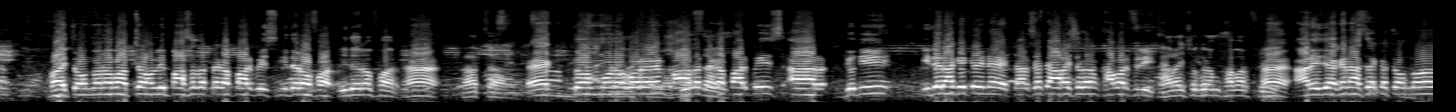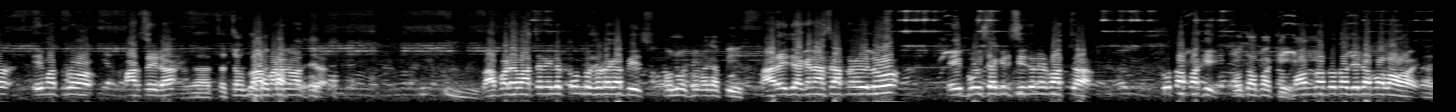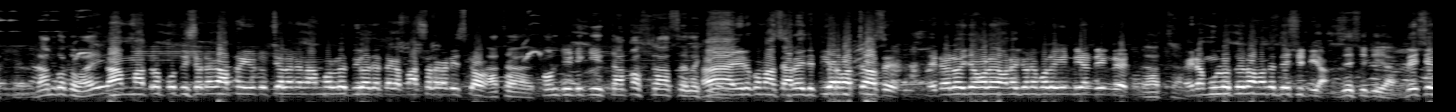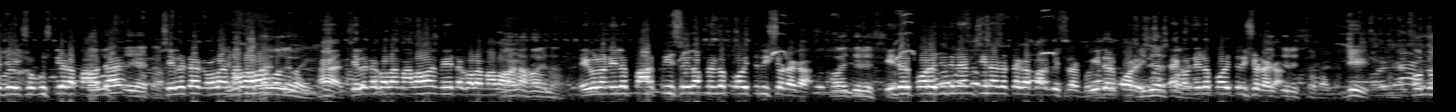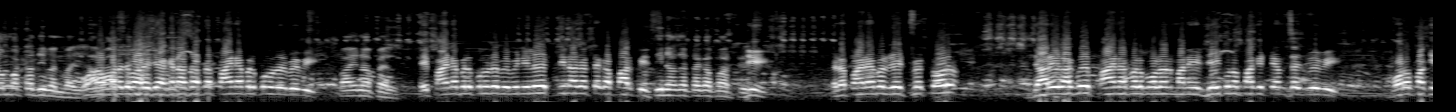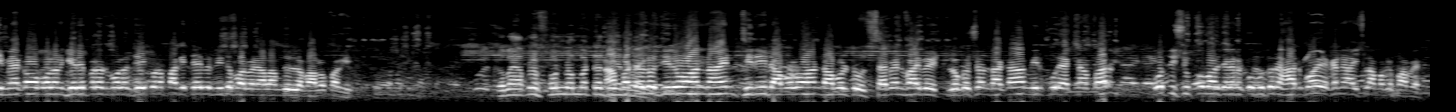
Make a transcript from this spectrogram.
ভাই চন্দনা বাচ্চা অনলি পাঁচ হাজার টাকা পার পিস ঈদের অফার ঈদের অফার হ্যাঁ। আচ্ছা। একদম মনে করেন পাঁচ হাজার টাকা পার পিস আর যদি ঈদের আগে কেউ নেয় তার সাথে আড়াইশো গ্রাম খাবার ফ্রি আড়াইশো গ্রাম খাবার ফ্রি হ্যাঁ আর এই যে এখানে আছে একটা চন্দনার এই মাত্র পারছে এটা। আচ্ছা চন্দ্র বাচ্চা। লাপাড়ের বাচ্চা নিলে পনেরোশো টাকা পিস পনেরোশো টাকা পিস আর এই যে এখানে আছে আপনার হইল এই বৈশাখীর সিজনের বাচ্চা। তোতা পাখি। তোতা পাখি। মন্দা তোতা যেটা বলা হয়। আচ্ছা দাম কত ভাই? দাম মাত্র পঁচিশশো টাকা। আপনার ইউটিউব চ্যানেলের নাম বললে দুই হাজার টাকা পাঁচশো টাকা ডিসকাউন্ট আচ্ছা কোয়ান্টিটি কি চার পাঁচটা আছে নাকি? হ্যাঁ এরকম আছে। আর এই যে টিয়ার বাচ্চা আছে এটা হলো যে বলে অনেকজনে বলে ইন্ডিয়ান আচ্ছা। এটা মূলত হলো আমাদের দেশি টিয়া। দেশি টিয়া। দেশে যে সবুজ টিয়াটা পাওয়া যায় ছেলেটা গলায় মালা হয়। বলে ভাই। হ্যাঁ ছেলেটা গলায় মালা হয় মেয়েটা গলায় মালা হয়। না হয় না। এগুলো নিলে পার পিস হইল আপনার হলো পঁয়ত্রিশশো টাকা। পঁয়ত্রিশ ঈদের পরে যদি নেন তিন হাজার টাকা পার পিস রাখব ঈদের পরে। এখন নিলে পঁয়ত্রিশশো টাকা। পঁয়ত্রিশশো টাকা। জি। ফোন নাম্বারটা দিবেন ভাই। ফোন নাম্বারটা দেওয়া হয়েছে। এখানে আছে আপনার পাইনাপেল কোনোরের বেবি পাইনাপেল এই পাইনাপেল কোনোরের বেবি নিলে তিন হাজার টাকা পার পিস তিন হাজার টাকা পার পিস জি। এটা পাইনাপেল রেড ফ্যাক্টর যারই লাগবে পাইনাপেল বলেন মানে যে কোনো পাখির টেম সাইজ বেবি বড় পাখি মেকাও বলেন গেরে প্যারট বলেন যে কোনো পাখি চাইলে নিতে পারবেন। আলহামদুলিল্লাহ ভালো পাখি। তো ভাই আপনার ফোন নাম্বারটা দিন নাম্বারটা হলো zero one nine three double one double two seven five eight. Location Dhaka Mirpur এক নাম্বার। প্রতি শুক্রবার যেখানে কবুতরে হাট বয় এখানে আসলে আমাকে পাবেন।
